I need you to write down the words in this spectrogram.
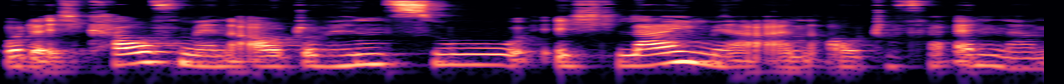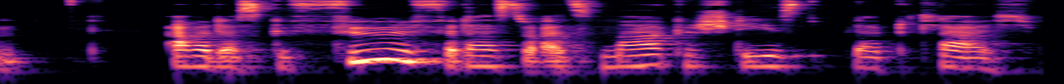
oder ich kaufe mir ein Auto hinzu, ich leihe mir ein Auto verändern. Aber das Gefühl, für das du als Marke stehst, bleibt gleich.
